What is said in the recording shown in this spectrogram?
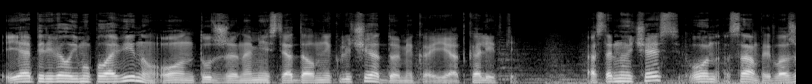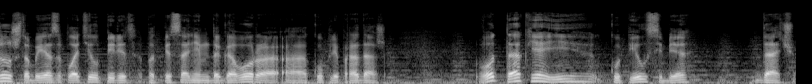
Я перевел ему половину, он тут же на месте отдал мне ключи от домика и от калитки. Остальную часть он сам предложил, чтобы я заплатил перед подписанием договора о купле-продаже. Вот так я и купил себе дачу.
